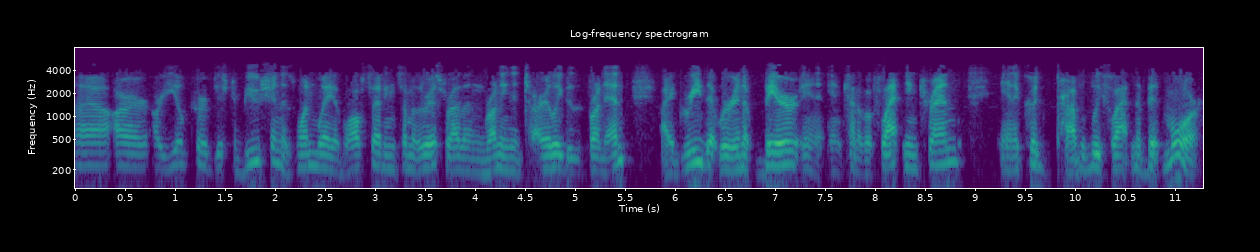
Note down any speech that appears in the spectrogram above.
uh, our, our yield curve distribution as one way of offsetting some of the risk rather than running entirely to the front end. I agree that we're in a bear and kind of a flattening trend, and it could probably flatten a bit more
